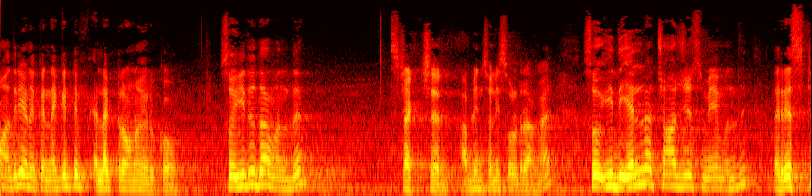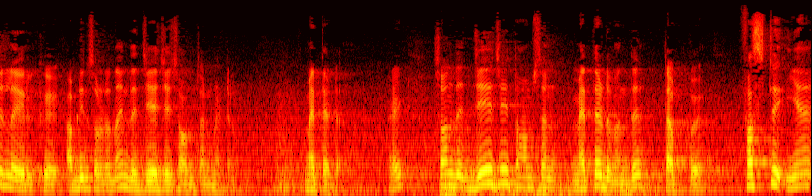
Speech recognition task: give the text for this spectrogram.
மாதிரி எனக்கு நெகட்டிவ் எலக்ட்ரானும் இருக்கும். ஸோ இதுதான் வந்து ஸ்ட்ரக்சர் அப்படின்னு சொல்லி சொல்கிறாங்க ஸோ இது எல்லா சார்ஜஸுமே வந்து ரெஸ்ட்டில் இருக்குது அப்படின்னு சொல்கிறது தான் இந்த J J Thomson metal method right so அந்த ஜேஜே தாம்சன் மெத்தடு வந்து தப்பு. ஃபஸ்ட்டு ஏன்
